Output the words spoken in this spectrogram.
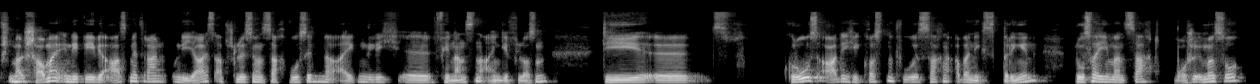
schau mal in die BWAs mit rein und die Jahresabschlüsse und sag, wo sind da eigentlich äh, Finanzen eingeflossen, die äh, großartige Kosten verursachen, aber nichts bringen. Bloß weil jemand sagt, war schon immer so,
